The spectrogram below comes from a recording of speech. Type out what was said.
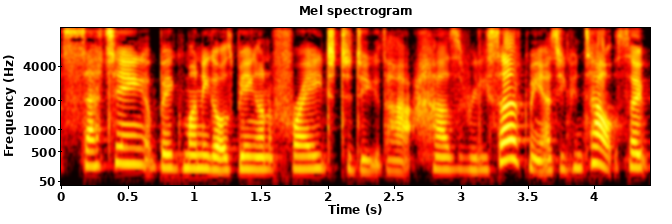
setting big money goals, being unafraid to do that has really served me, as you can tell. So,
